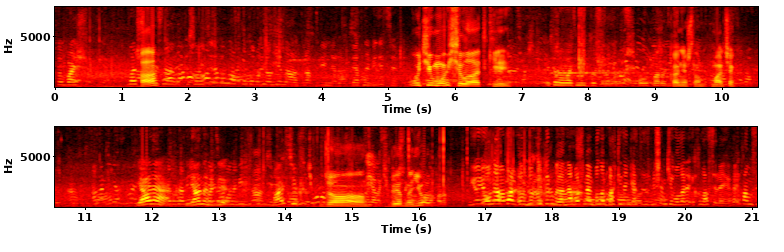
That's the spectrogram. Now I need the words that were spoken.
Что больше? А? Пятна видите? Ути мой сладкий. Этого возьмут школу пороги. Конечно, мальчик. Яна! Яна где? Мальчик? Can, бедный ё. Onu apar öldür, öldürmürlər. Nə baş mən bunlar Bakıdan gətirmişəm ki, onları xilas eləyək. Hamısı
